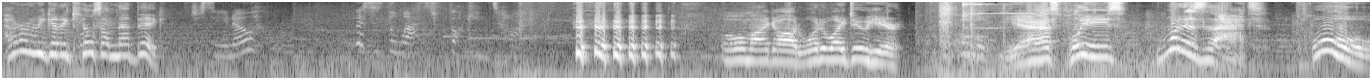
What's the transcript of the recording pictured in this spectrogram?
How are we gonna kill something that big? Just so you know, this is the last fucking time. oh my god, what do I do here? Yes, please! What is that? Whoa!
